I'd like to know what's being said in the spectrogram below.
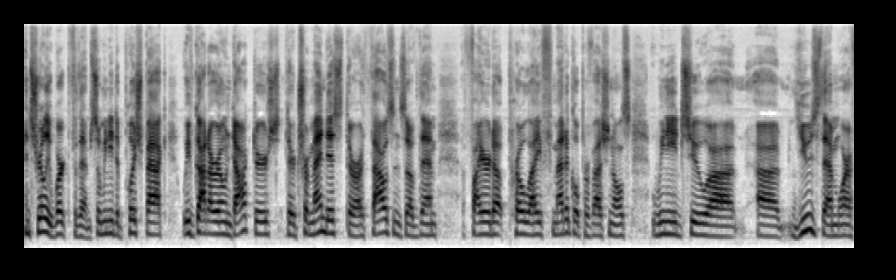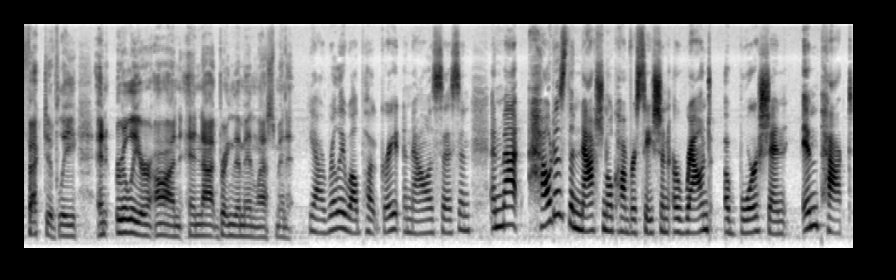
it's really worked for them. So we need to push back. We've got our own doctors. They're tremendous. There are thousands of them, fired up pro life medical professionals. We need to uh, uh, use them more effectively and earlier on and not bring them in last minute. Yeah, really well put. Great analysis. And, and Matt, how does the national conversation around abortion impact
